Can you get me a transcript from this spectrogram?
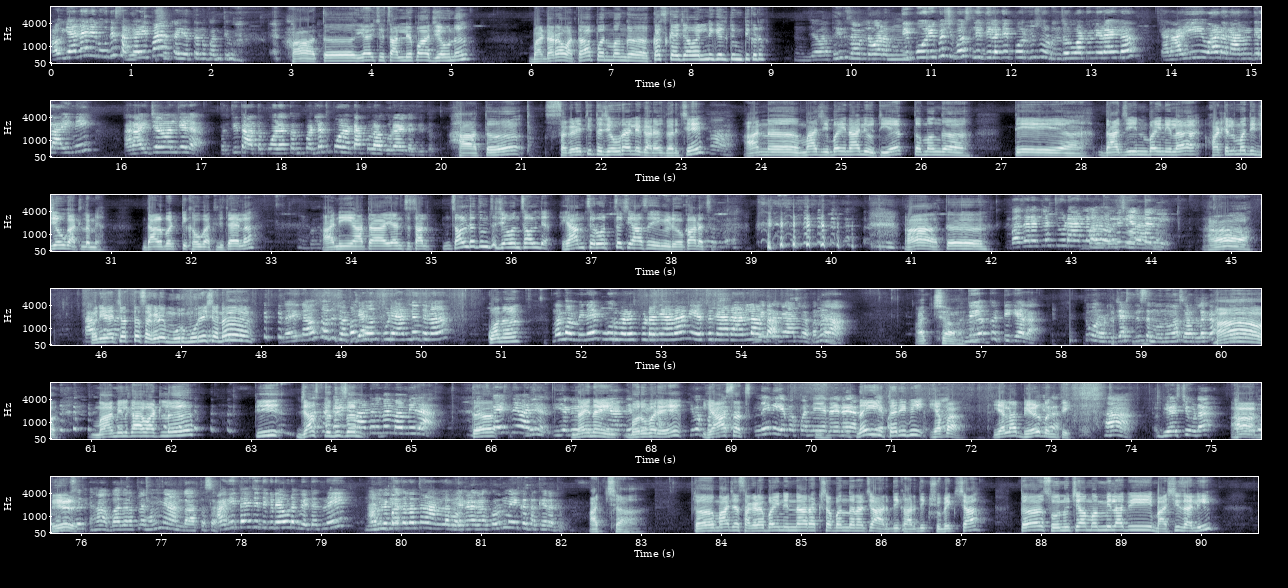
अहो येणार आहे ना उद्या सकाळी पण? सकाळी येतं ना पण ते हा तर यायचे चालले पा जेवण. भांडारा होता पण मग कस काय जेवायला नाही गेले तुम्ही तिकडं? जेव्हा आता इथे जाऊन वाढन ती पोरी कशी बसली तिला ते पोरगी सोडून जर वाटून नाही राहिलं. आणि आई वाढण आणून दिला आईनी आणि आई जेवायला गेल्या. पण तिथं आता पोळ्या कमी पडल्या तर पोळ्या टाकू लागू राहिल्या तिथं. हा तर सगळे तिथं जेवू राहिले घर घरचे. हा. आणि माझी बहीण आली होती एक तर मग ते अं, दाजीन बहिणीला हॉटेलमध्ये जेव घातलं म्या. डाळबट्टी खाऊ घातली त्याला. आणि आता यांचं चाल चाल द्या तुमचं जेवण चाल द्या. हे आमचं रोजचंच आहे असं आहे व्हिडिओ काढायचं. हा तर बाजारातला चुडा आणला बघ मम्मीने येतानी. हा. पण याच्यात तर सगळे मुरमुरेश आहे ना. नाही नाव सोनू छोपा दोन पुढे आणले होते ना. कोण मग मम्मीने एक मुरमऱ्याच पुढाने आणला आणि याचा न्यारा आणला होता. आणला होता ना. हा. अच्छा. तो एक खट्टी केला. तुम्हाला वाटलं जास्त दिसन म्हणून असं वाटलं का? हा. मामीला काय वाटलं? की जास्त वाटेल बाई मम्मीला. तर- काहीच नाही वाटेल. नाही बरोबर आहे. ह्या असंच नाही नाही हे पप्पांनी वेगळे वेगळे आणले. नाही तरी बी ह्या पा याला भेळ म्हणते. हा. भेळ चिवडा. हा, तो भेळ. दुसरं- हा बाजारातला म्हणून मी आणला तसा आणि त्यांच्या तिकडे एवढं भेटत नाही आम्ही बाजारातून आणला बघ. वेगळा वेगळा करून मी एकत्र केला तो. अच्छा. तर माझ्या सगळ्या बहिणींना रक्षाबंधनाच्या हार्दिक हार्दिक शुभेच्छा. तर सोनूच्या मम्मीला बी भाशी झाली.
